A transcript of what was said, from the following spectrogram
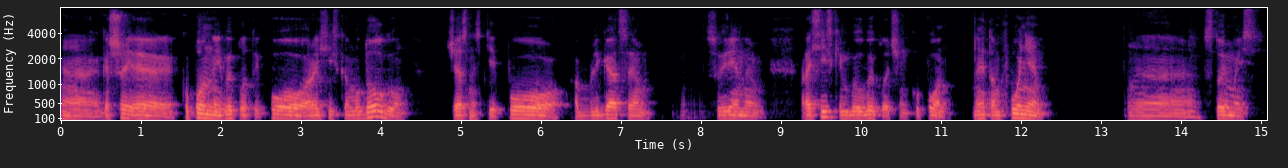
э, э, купонные выплаты по российскому долгу в частности, по облигациям суверенным российским был выплачен купон. На этом фоне э, стоимость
